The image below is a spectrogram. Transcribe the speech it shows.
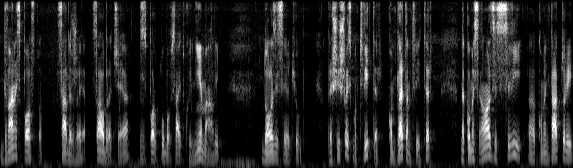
12% sadržaja, saobraćaja za sport klubov sajt koji nije mali, dolazi sa YouTube. Prešišali smo Twitter, kompletan Twitter, na kome se nalaze svi uh, komentatori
